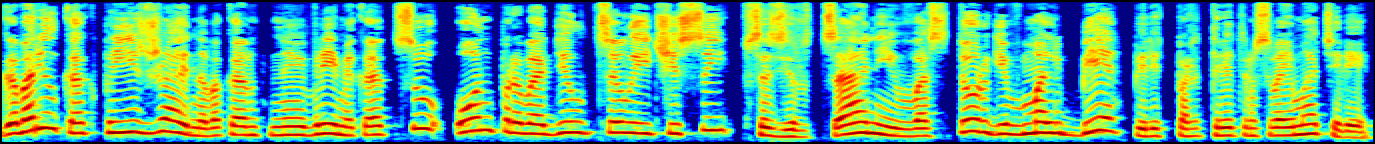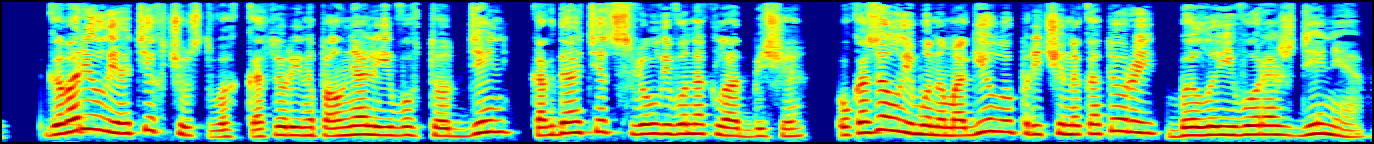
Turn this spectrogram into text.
Говорил, как, приезжая на вакантное время к отцу, он проводил целые часы в созерцании, в восторге, в мольбе перед портретом своей матери, Говорил и о тех чувствах, которые наполняли его в тот день, когда отец свел его на кладбище. Указал ему на могилу, причина которой было его рождение.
